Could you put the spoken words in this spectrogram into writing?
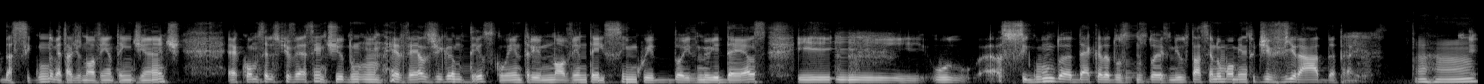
da segunda metade de 90 em diante, é como se eles tivessem tido um revés gigantesco entre 95 e 2010 e, e o, a segunda década dos anos 2000 está sendo um momento de virada para eles. Aham. Uhum.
